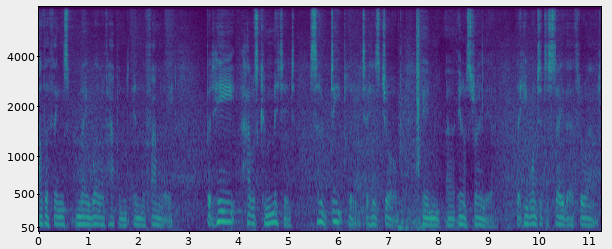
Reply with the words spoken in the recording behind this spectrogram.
other things may well have happened in the family, but he was committed so deeply to his job in, uh, in Australia that he wanted to stay there throughout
